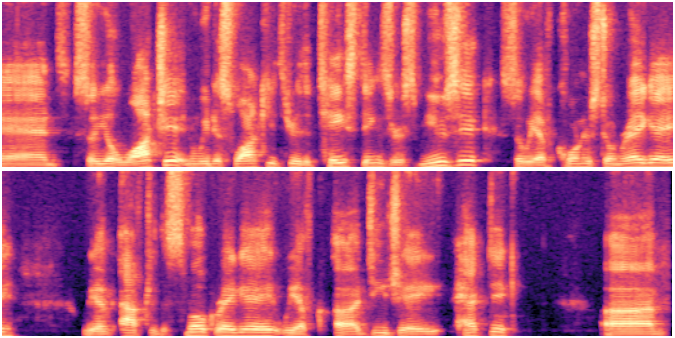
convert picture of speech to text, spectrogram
and so you'll watch it, and we just walk you through the tastings. There's music, so we have Cornerstone Reggae. We have After the Smoke Reggae. We have uh, DJ Hectic. Um,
